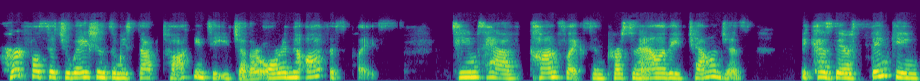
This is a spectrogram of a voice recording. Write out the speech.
hurtful situations and we stop talking to each other or in the office place teams have conflicts and personality challenges because they're thinking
